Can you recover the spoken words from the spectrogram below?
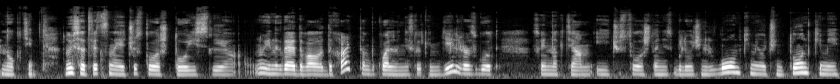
ногти. Ну и, соответственно, я чувствовала, что если... Ну, иногда я давала отдыхать, там буквально несколько недель раз в год своим ногтям, и чувствовала, что они были очень ломкими, очень тонкими,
